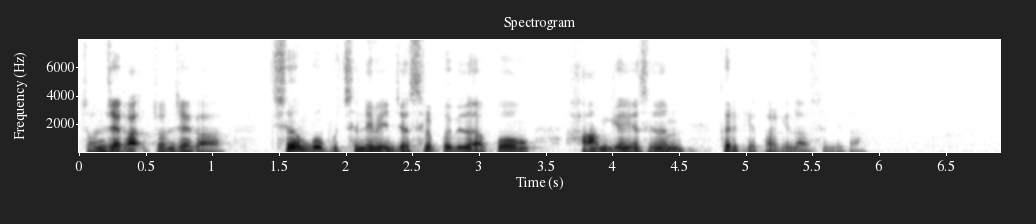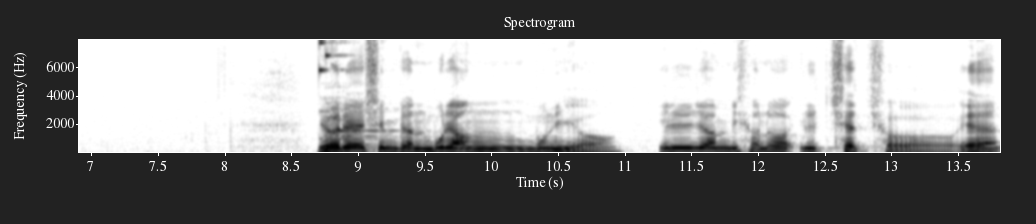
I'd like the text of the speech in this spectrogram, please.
존재가 존재가 전부 부처님의 이제 설법이라고 하암경에서는 그렇게 밝혀놨습니다. 열애신변 무량문이여 일념현어 일체처에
